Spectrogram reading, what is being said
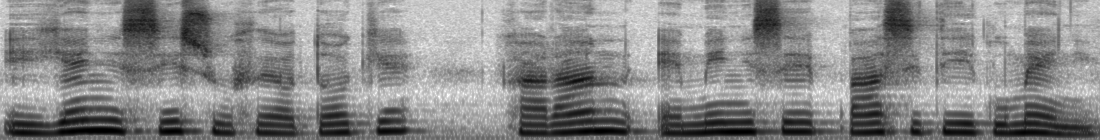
«Η γέννησή σου Θεοτόκε, χαράν εμήνυσε πάση τη οικουμένη».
